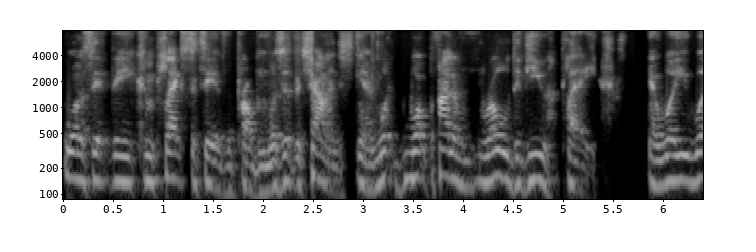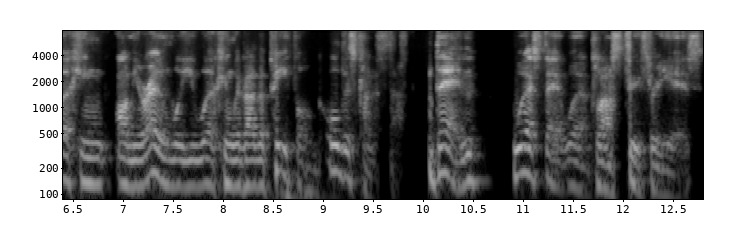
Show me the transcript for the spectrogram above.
Was it the complexity of the problem? Was it the challenge? You know, what, what kind of role did you play? You know, were you working on your own? Were you working with other people? All this kind of stuff. Then worst day at work last two three years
